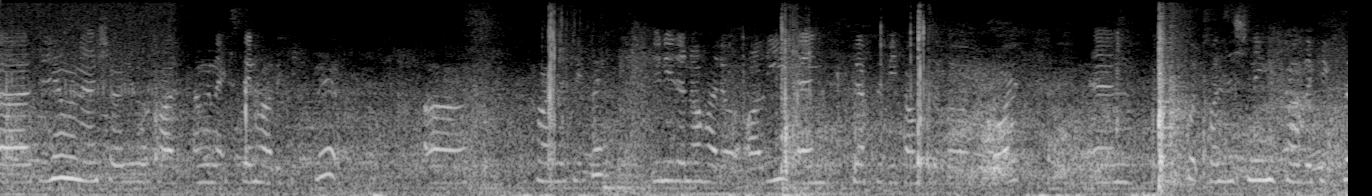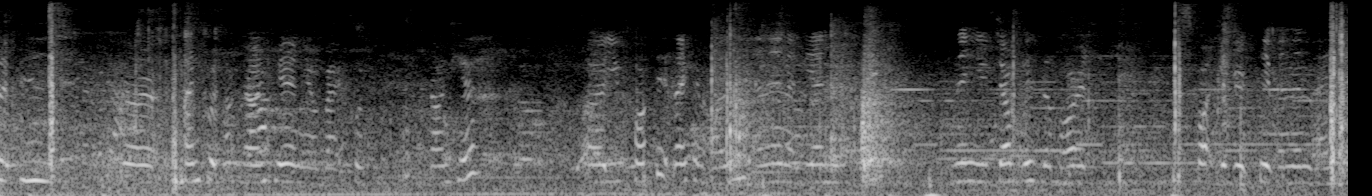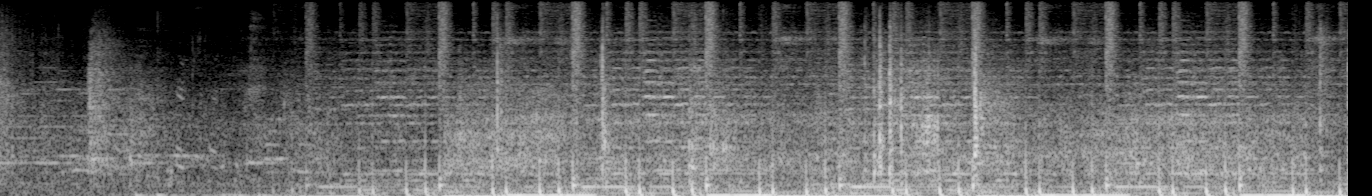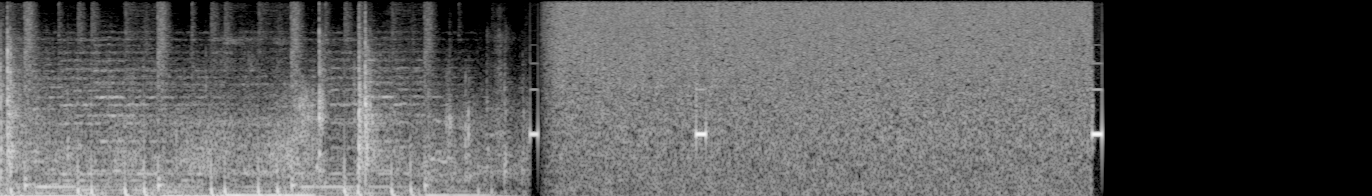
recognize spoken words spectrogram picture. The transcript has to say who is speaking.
Speaker 1: Uh, today I'm going to show you how, I'm going to explain how to kickflip. Uh, how to kickflip, you need to know how to ollie and you have to be comfortable on the board. And the foot positioning for the kickflip is your front foot down here and your back foot down here. Uh, you pop it like an ollie and then at the end you kick and then you jump with the board, spot the grip tape and then land. That's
